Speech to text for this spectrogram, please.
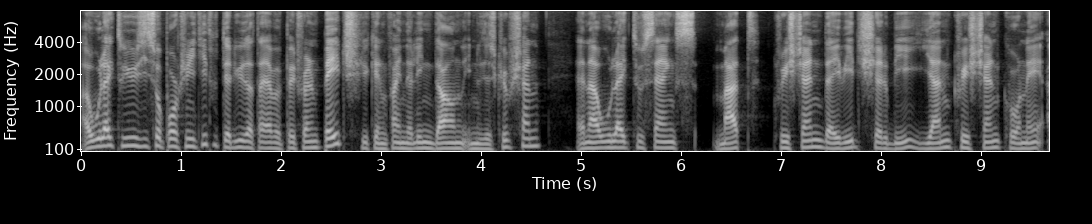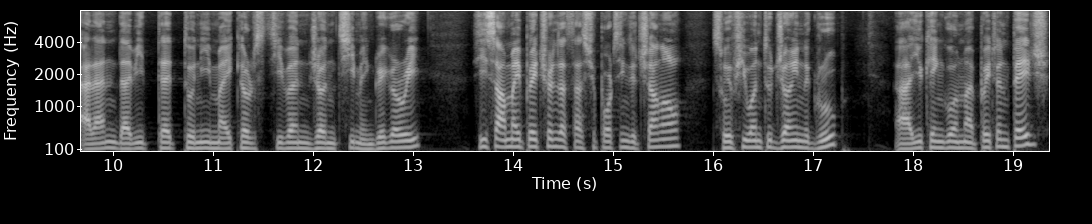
I would like to use this opportunity to tell you that I have a Patreon page. You can find the link down in the description. And I would like to thank Matt, Christian, David, Shelby, Jan, Christian, Cornet, Alan, David, Ted, Tony, Michael, Steven, John, Tim, and Gregory. These are my patrons that are supporting the channel. So if you want to join the group, uh, you can go on my Patreon page,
